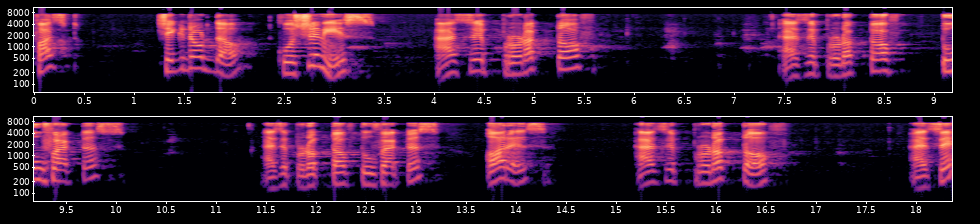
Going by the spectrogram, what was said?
first check it out the question is as a product of as a product of two factors as a product of two factors or else as a product of as a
